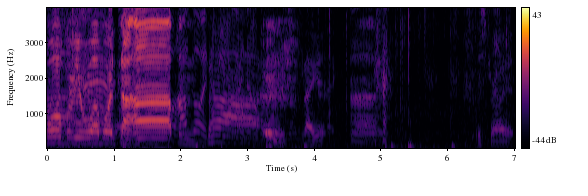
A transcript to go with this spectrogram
both of you one more time. Uh, I'll go and do it Ah, right now. uh, Destroy it.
